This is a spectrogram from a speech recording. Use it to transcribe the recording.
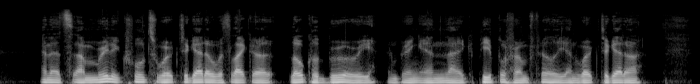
And it's um, really cool to work together with like a local brewery and bring in like people from Philly and work together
